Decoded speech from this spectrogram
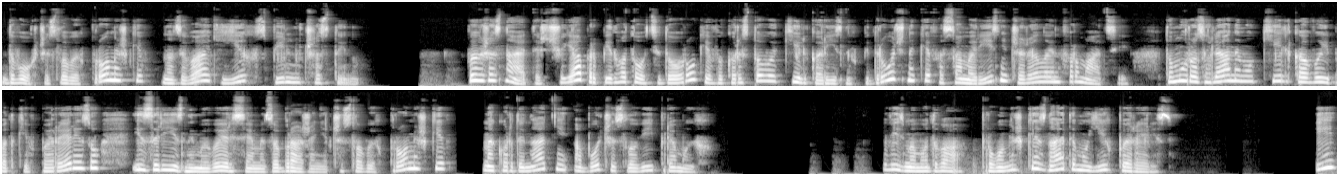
двох числових проміжків називають їх спільну частину. Ви вже знаєте, що я при підготовці до уроків використовую кілька різних підручників, а саме різні джерела інформації, тому розглянемо кілька випадків перерізу із різними версіями зображення числових проміжків на координатній або числовій прямих. Візьмемо два проміжки, знайдемо їх переріз. І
